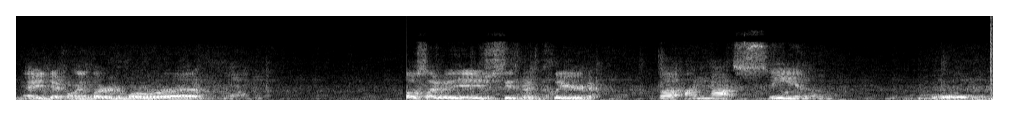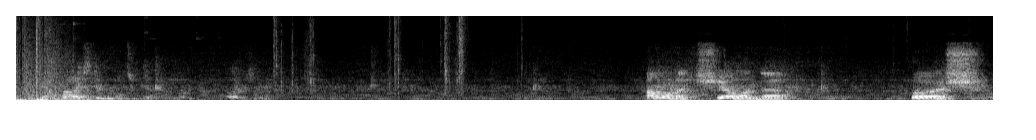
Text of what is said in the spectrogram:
Now you definitely learned where we're at. yeah. Most likely the agency's been cleared. But I'm not seeing them. You'll probably see them much closer. I want to chill in the bush.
